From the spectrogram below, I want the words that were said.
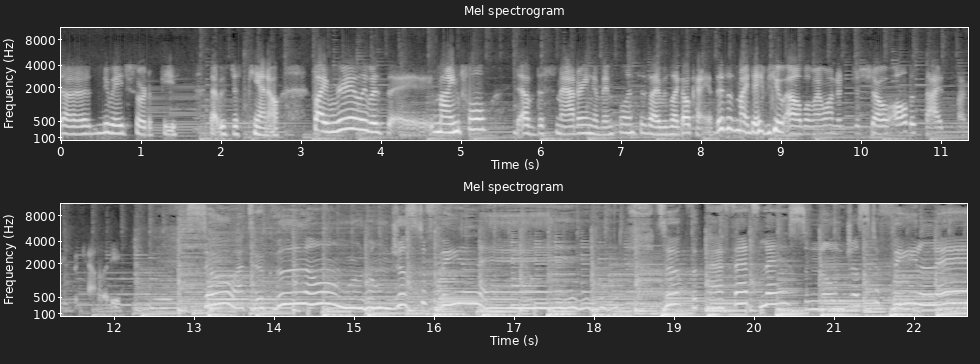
uh, new age sort of piece that was just piano. So I really was uh, mindful of the smattering of influences. I was like, okay, if this is my debut album, I wanted to show all the sides of my musicality. So I took the long road home just to feel it. Took the path that's less known just to feel it.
